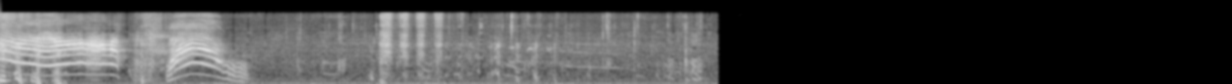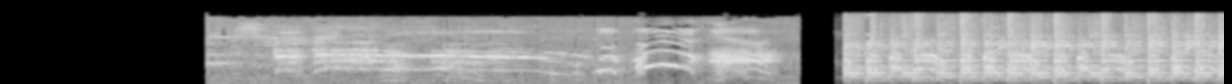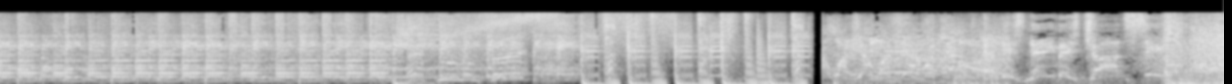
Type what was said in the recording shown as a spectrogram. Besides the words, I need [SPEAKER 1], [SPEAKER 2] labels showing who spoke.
[SPEAKER 1] wow! And his name is John C.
